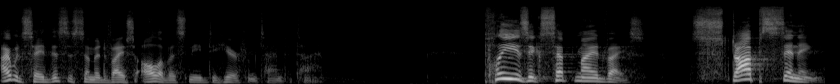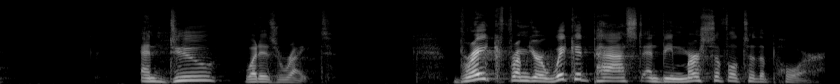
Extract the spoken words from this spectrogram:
I would say this is some advice all of us need to hear from time to time. Please accept my advice. Stop sinning and do what is right. Break from your wicked past and be merciful to the poor.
